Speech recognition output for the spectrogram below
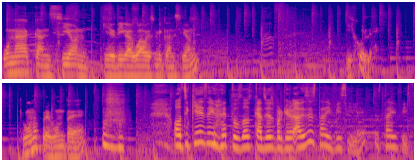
una canción que yo diga, wow, es mi canción. Híjole, qué buena pregunta, ¿eh? O si quieres dime tus dos canciones, porque a veces está difícil, ¿eh? Está difícil.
